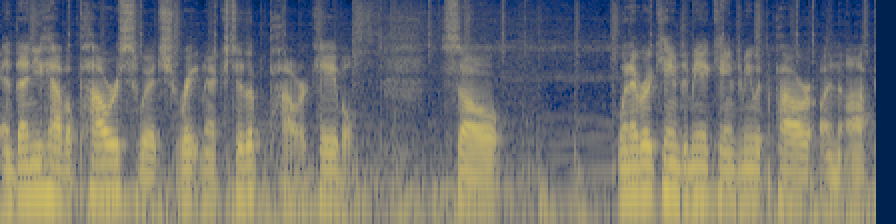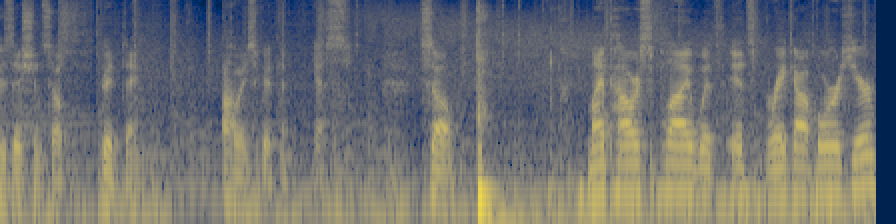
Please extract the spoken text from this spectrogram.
And then you have a power switch right next to the power cable. So whenever it came to me, it came to me with the power in off position. So good thing. Always a good thing. Yes. So my power supply with its breakout board here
